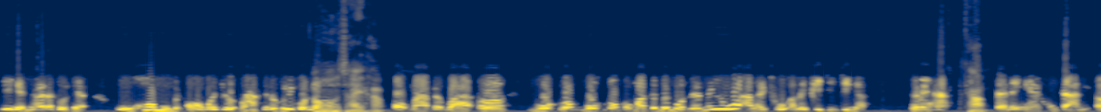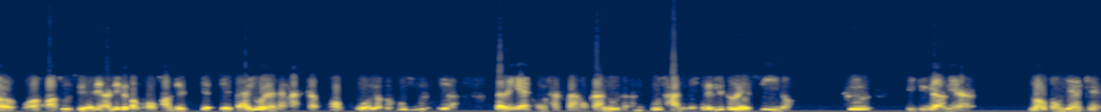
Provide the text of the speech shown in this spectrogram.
ที่เห็นล่าสุดเนี่ยโอ้ข้อมูลมันออกมาเยอะมากเลยนะคุณคนอ๋เนาะอใช่ครับ ออกมาแบบว่า เออ บวกลบบวกลบออกมาเต็มไปหมดเลย ไม่รู้ว่าอะไรถูกอะไรผิดจริง ๆอะใช่ไหมฮะครับแต่ในแง่ของการเอ่อความสูญเสียเนี่ยอันนี้ก็ต้องขอความเสียเสียใจด้วยนะฮะกับครอบครัวแล้วก็ผู้สูญเสีย แต่ในแง่ของทักษะของการรู้รู้ทันเนี่ยเรียก literacy เนาะคือจริงๆแล้วเนี่ย เราต้องแยกแยะ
